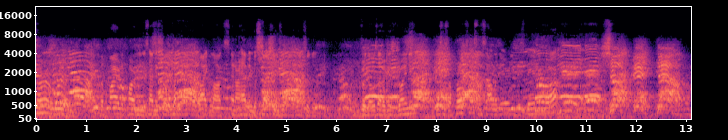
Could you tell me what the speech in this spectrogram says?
Currently, the fire department is having trouble cutting off their bike locks and are having discussions about what to do. For those that are just joining, this is a protest in solidarity with Standing Rock. Shut it down!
